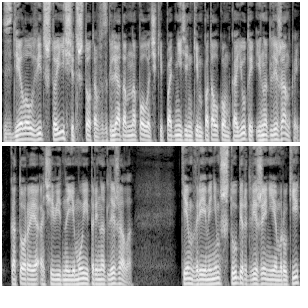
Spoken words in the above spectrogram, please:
Сделал вид, что ищет что-то взглядом на полочке под низеньким потолком каюты и над лежанкой, которая очевидно ему и принадлежала. Тем временем Штубер движением руки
